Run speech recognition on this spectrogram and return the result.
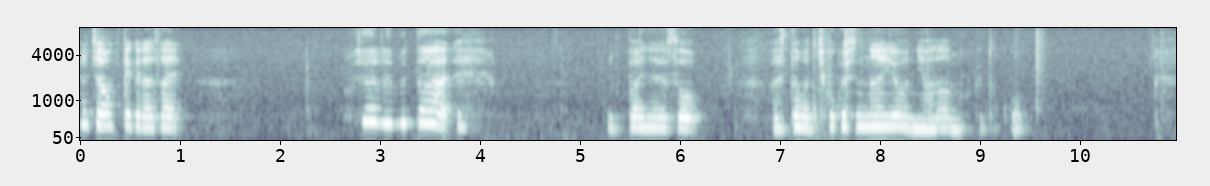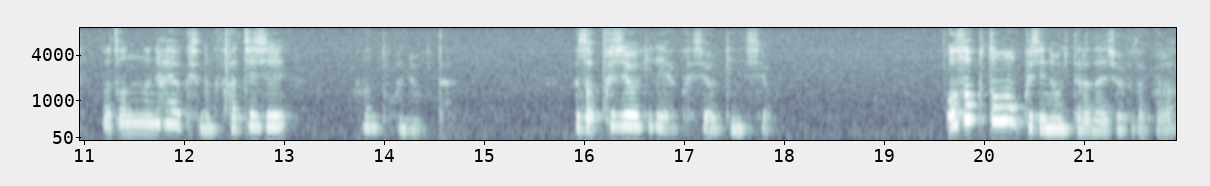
みちゃん起きてください。じゃあ眠たい。いっぱい寝れそう。明日は遅刻しないようにアラームかけとこう。そんなに早くしなくて8時半とかに起きた。嘘9時起きでや。9時起きにしよう。遅くとも9時に起きたら大丈夫だから。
